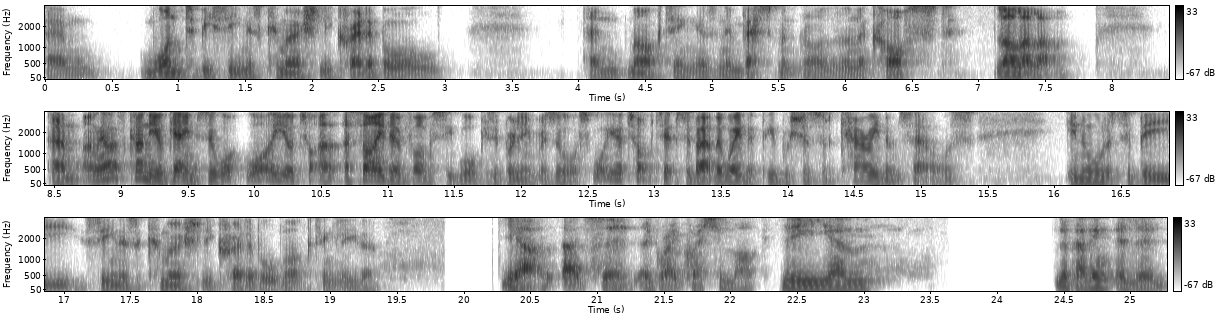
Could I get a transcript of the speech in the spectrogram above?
um, want to be seen as commercially credible, and marketing as an investment rather than a cost. La la la. Um, I mean, that's kind of your game. So, what what are your to- aside of obviously WARC is a brilliant resource? What are your top tips about the way that people should sort of carry themselves in order to be seen as a commercially credible marketing leader? Yeah, that's a, a great question, Mark. The um, look, I think there's a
